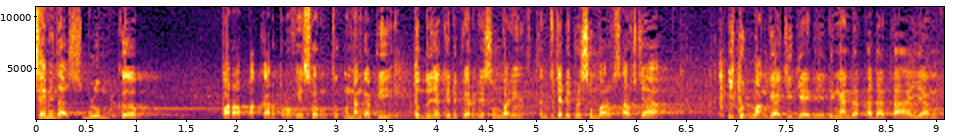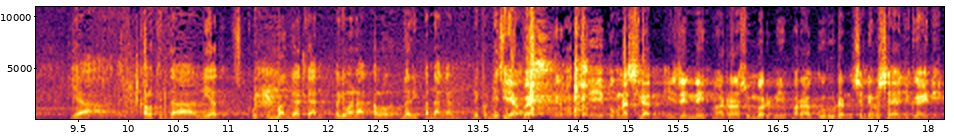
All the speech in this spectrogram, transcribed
saya minta sebelum ke para pakar profesor untuk menanggapi, tentunya ke DPRD Sumbar ini, tentunya DPRD Sumbar seharusnya ikut bangga juga ini dengan data-data yang ya kalau kita lihat cukup membanggakan. Bagaimana kalau dari pandangan DPRD Ya Sumbar? baik, terima kasih Bung Nasrian. Izin nih para sumber nih para guru dan senior saya juga ini.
